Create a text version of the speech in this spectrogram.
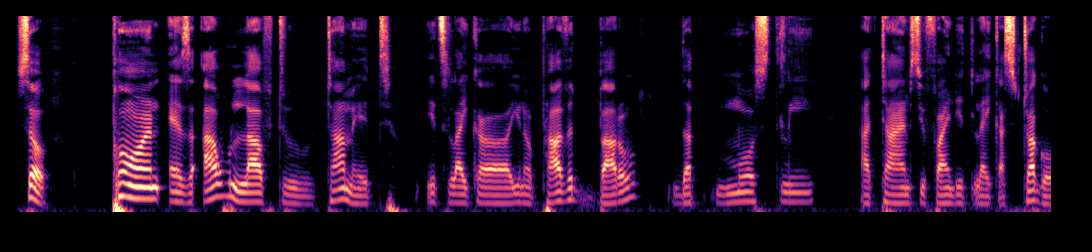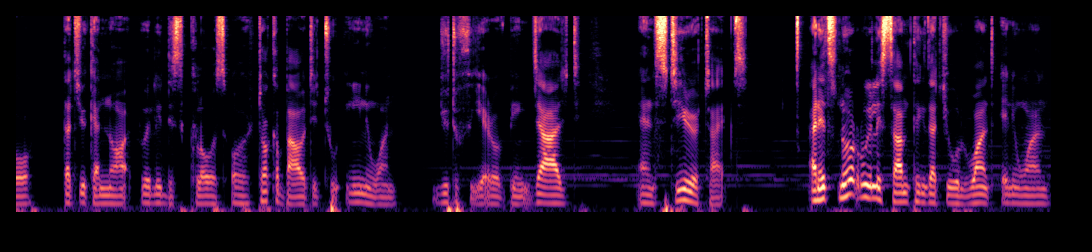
So porn as i would love to term it it's like a you know private battle that mostly at times you find it like a struggle that you cannot really disclose or talk about it to anyone due to fear of being judged and stereotyped. And it's not really something that you would want anyone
